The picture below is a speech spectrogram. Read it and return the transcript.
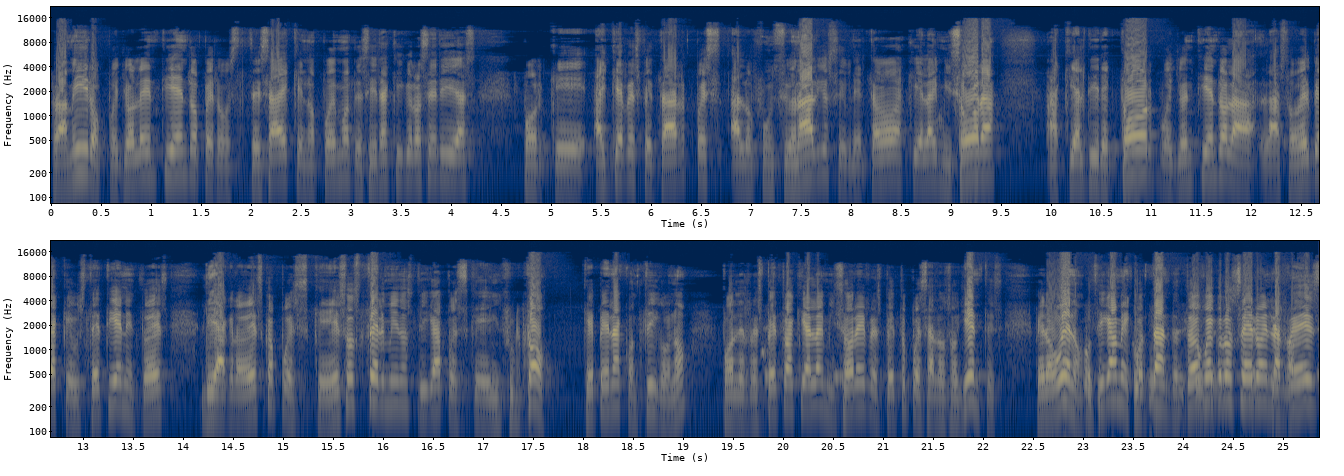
Ramiro, pues yo le entiendo, pero usted sabe que no podemos decir aquí groserías porque hay que respetar pues a los funcionarios, sobre todo aquí en la emisora, aquí al director, pues yo entiendo la, la, soberbia que usted tiene, entonces le agradezco pues que esos términos diga pues que insultó, qué pena contigo, ¿no? Por el respeto aquí a la emisora y respeto pues a los oyentes. Pero bueno, sígame contando, entonces fue grosero en las redes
